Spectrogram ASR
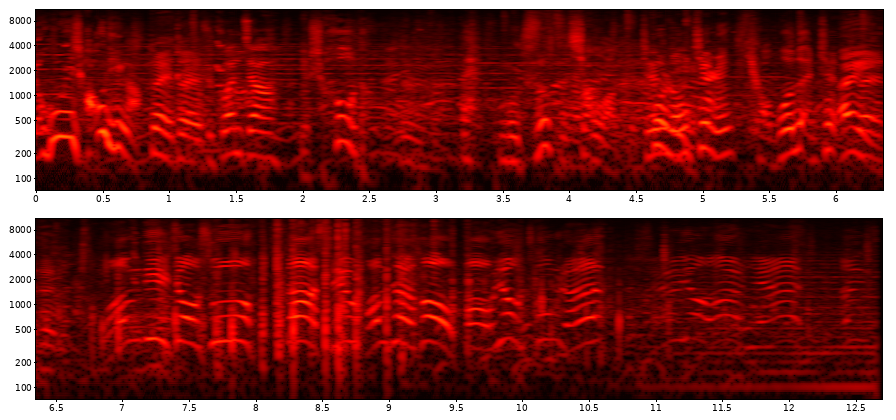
有功于朝廷啊。对对，这官家也是厚道。嗯，哎，母慈子孝啊，可真不容奸人挑拨乱政。哎，对对。皇帝诏书：大秦皇太后保佑充人十又二年，恩情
